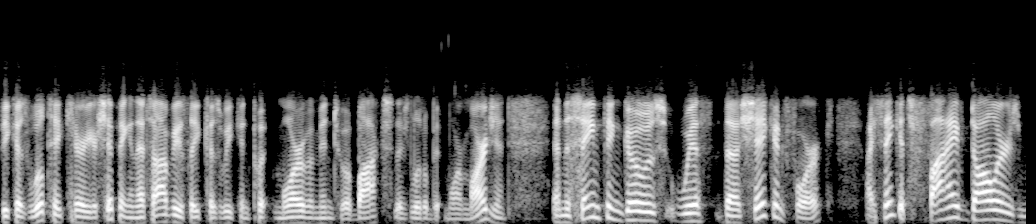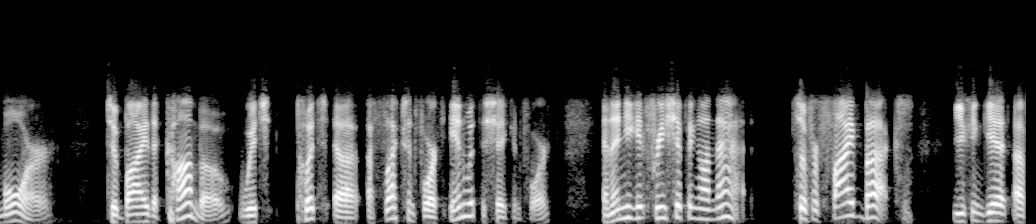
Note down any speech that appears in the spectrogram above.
because we'll take care of your shipping, and that's obviously because we can put more of them into a box. There's a little bit more margin, and the same thing goes with the shake and fork. I think it's five dollars more to buy the combo, which puts a, a flex and fork in with the shake and fork, and then you get free shipping on that. So for five bucks, you can get a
